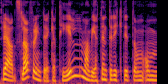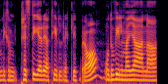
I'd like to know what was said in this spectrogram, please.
rädsla för att inte räcka till. Man vet inte riktigt om, om liksom, presterar jag tillräckligt bra? Och då vill man gärna,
